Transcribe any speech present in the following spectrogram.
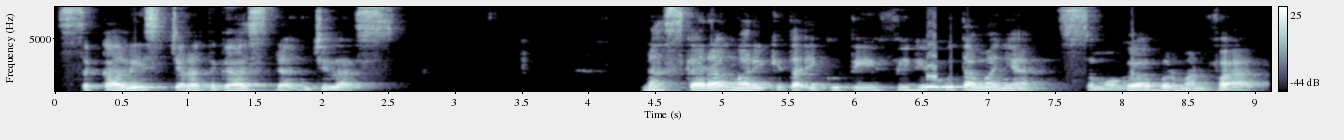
sekali secara tegas dan jelas. Nah sekarang mari kita ikuti video utamanya, semoga bermanfaat.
